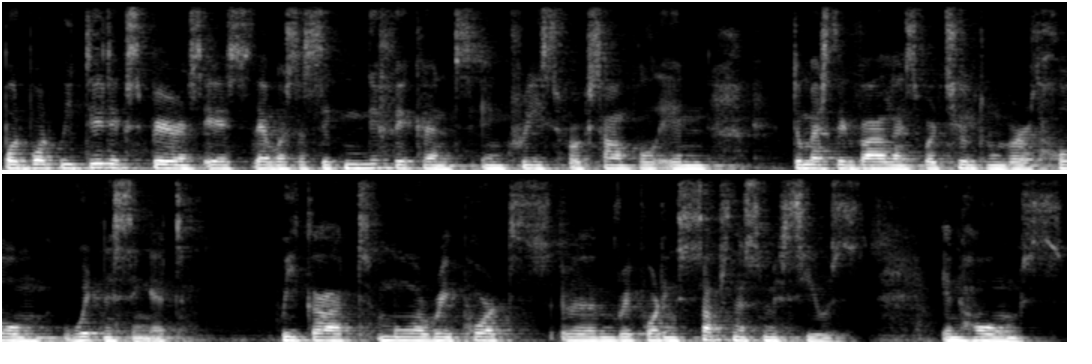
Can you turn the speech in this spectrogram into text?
But what we did experience is there was a significant increase, for example, in domestic violence where children were at home witnessing it. We got more reports um, reporting substance misuse in homes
